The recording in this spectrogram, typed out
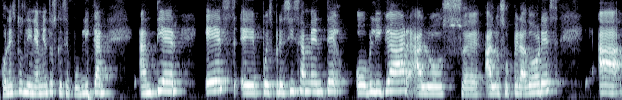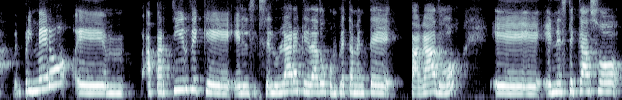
con estos lineamientos que se publican antier es eh, pues precisamente obligar a los, eh, a los operadores primero, em, a partir de que el celular ha quedado completamente pagado, eh, en este caso,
